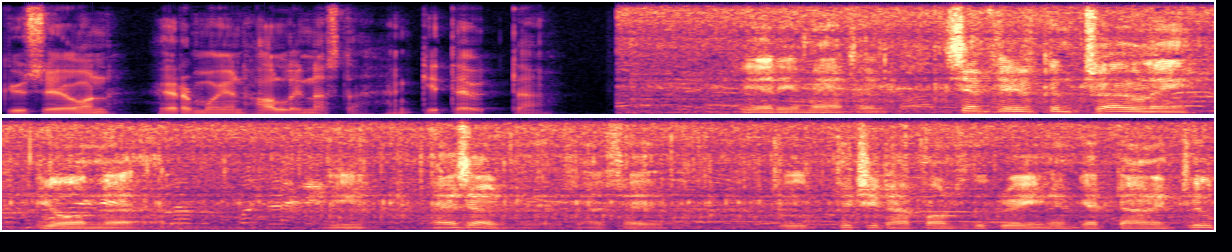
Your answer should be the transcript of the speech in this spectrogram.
Kyse on hermojen hallinnasta, hän kiteyttää. Very matter simply of controlling your nerve. Has only, as I say, to pitch it up onto the green and get down in two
